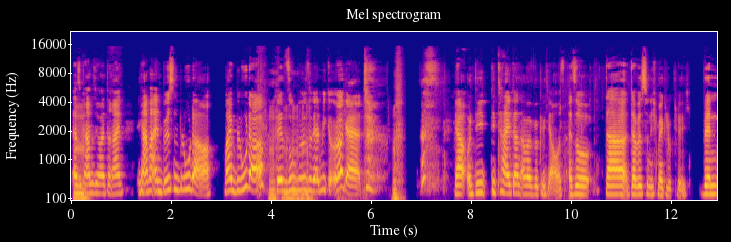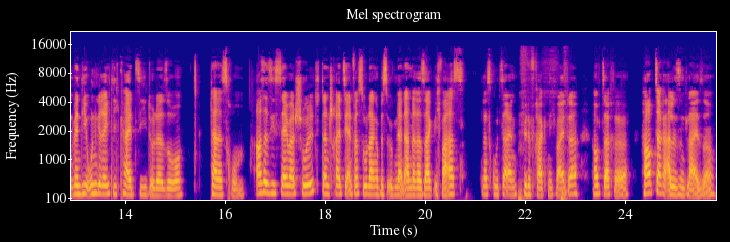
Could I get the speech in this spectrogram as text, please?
Also Mhm. kam sie heute rein, ich habe einen bösen Bluder. Mein Bluder, der ist so böse, der hat mich geärgert. ja, und die, die teilt dann aber wirklich aus. Also da, da bist du nicht mehr glücklich. Wenn, wenn die Ungerechtigkeit sieht oder so, dann ist rum. Außer sie ist selber schuld, dann schreit sie einfach so lange, bis irgendein anderer sagt, ich war's. Lass gut sein. Bitte fragt nicht weiter. Hauptsache, Hauptsache alle sind leise.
